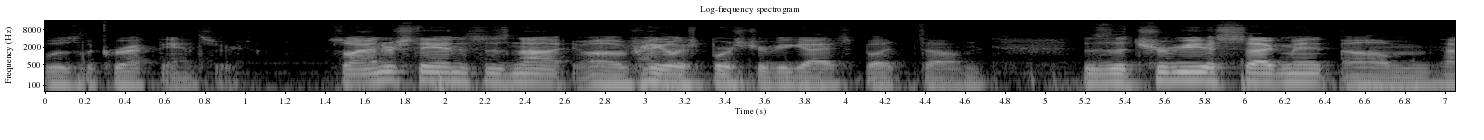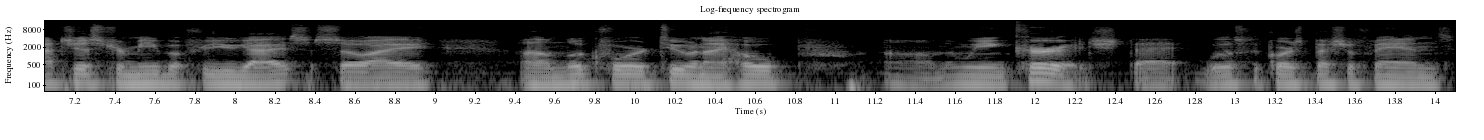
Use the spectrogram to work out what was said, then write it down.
was the correct answer. So I understand this is not uh, regular sports trivia, guys, but um, this is a trivia segment, um, not just for me, but for you guys. So I um, look forward to and I hope um, and we encourage that Will's Fifth Quarter special fans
